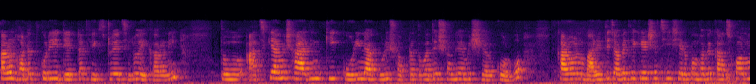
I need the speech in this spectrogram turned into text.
কারণ হঠাৎ করেই ডেটটা ফিক্সড হয়েছিল, এই কারণেই। তো আজকে আমি সারাদিন কি করি না করি সবটা তোমাদের সঙ্গে আমি শেয়ার করব। কারণ বাড়িতে যবে থেকে এসেছি সেরকমভাবে কাজকর্ম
